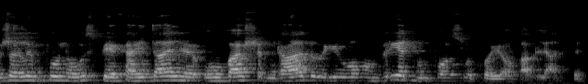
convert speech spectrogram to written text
želim puno uspjeha i dalje u vašem radu i u ovom vrijednom poslu koji obavljate.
